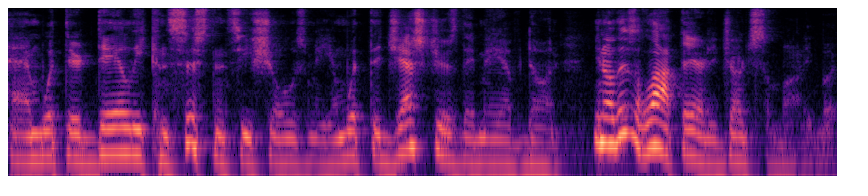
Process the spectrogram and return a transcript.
and what their daily consistency shows me and what the gestures they may have done. You know, there's a lot there to judge somebody, but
